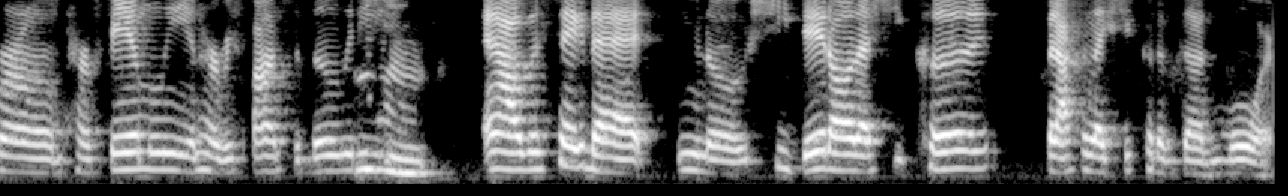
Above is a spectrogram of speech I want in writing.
from her family and her responsibilities mm-hmm. and i would say that you know she did all that she could but i feel like she could have done more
